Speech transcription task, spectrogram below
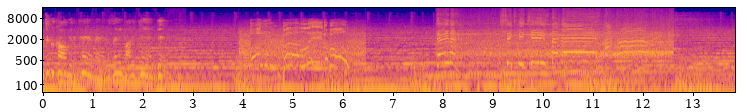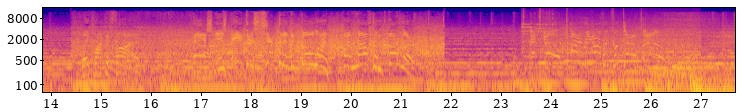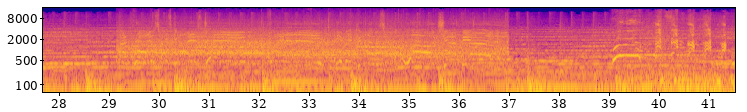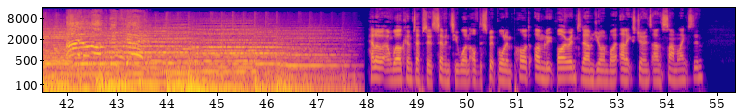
But you could call me the can man, because anybody can get it. Unbelievable! Dana! 60 G's, baby! Play clock at five. Pass is intercepted at the goal line by Malcolm Butler. Welcome to episode 71 of the Spitballing Pod. I'm Luke Byron. Today I'm joined by Alex Jones and Sam Langston.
